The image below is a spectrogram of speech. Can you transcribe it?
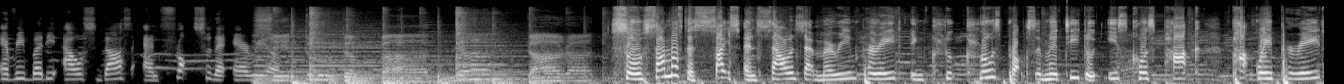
everybody else does and flocks to the area. So some of the sights and sounds at Marine Parade include close proximity to East Coast Park, Parkway Parade,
